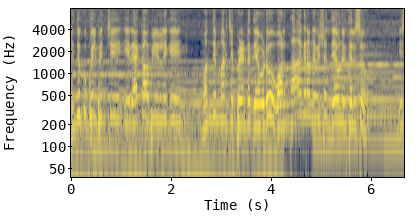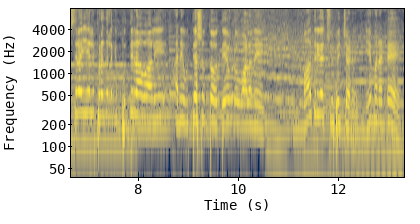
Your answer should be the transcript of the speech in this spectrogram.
ఎందుకు పిలిపించి ఈ రేఖాబీయులకి మందిమ్మని చెప్పాడంటే దేవుడు వాళ్ళు తాగరన్న విషయం దేవునికి తెలుసు. ఇస్రాయేల్ ప్రజలకి బుద్ధి రావాలి అనే ఉద్దేశంతో దేవుడు వాళ్ళని మాదిరిగా చూపించాడు. ఏమనంటే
